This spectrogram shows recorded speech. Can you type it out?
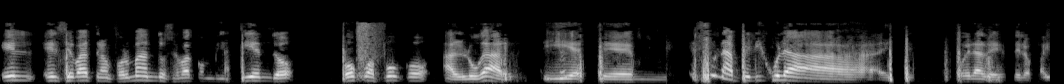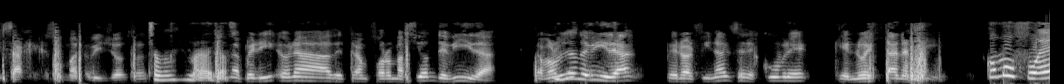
él, él se va transformando, se va convirtiendo poco a poco al lugar y este es una película este, fuera de, los paisajes que son maravillosos. Son maravillosos. Es una, una de transformación de vida. Transformación de vida, pero al final se descubre que no es tan así. ¿Cómo fue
